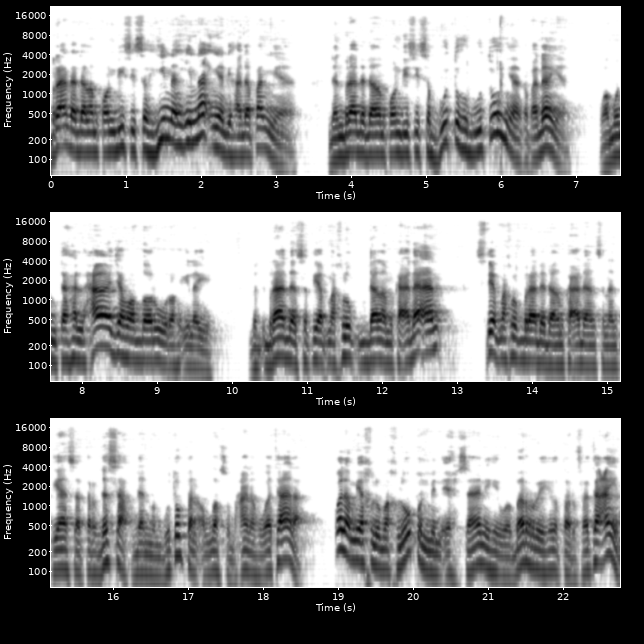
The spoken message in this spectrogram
berada dalam kondisi sehina-hinanya di hadapannya dan berada dalam kondisi sebutuh-butuhnya kepadanya. Wa muntahal hajah wa darurah ilaih. Berada setiap makhluk dalam keadaan setiap makhluk berada dalam keadaan senantiasa terdesak dan membutuhkan Allah Subhanahu wa taala. Walam yakhlu makhluqun min ihsanihi wa barrihi tarfata 'ain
